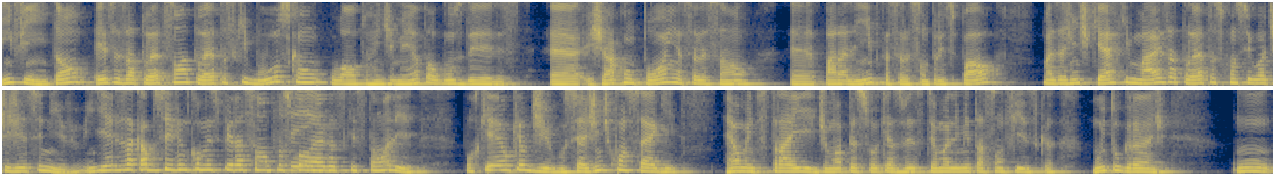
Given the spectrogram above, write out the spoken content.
enfim, então esses atletas são atletas que buscam o alto rendimento, alguns deles é, já compõem a seleção é, paralímpica, a seleção principal, mas a gente quer que mais atletas consigam atingir esse nível. E eles acabam servindo como inspiração para os colegas que estão ali. Porque é o que eu digo, se a gente consegue realmente extrair de uma pessoa que às vezes tem uma limitação física muito grande um,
